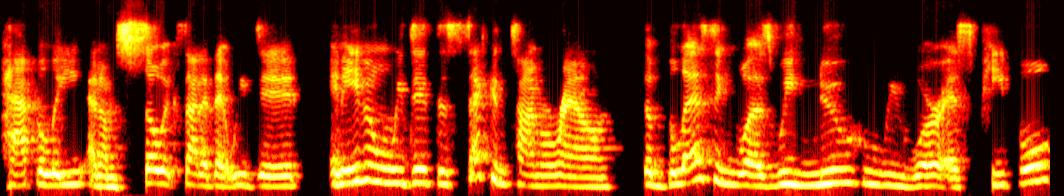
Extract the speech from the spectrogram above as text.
happily. And I'm so excited that we did. And even when we did the second time around, the blessing was we knew who we were as people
